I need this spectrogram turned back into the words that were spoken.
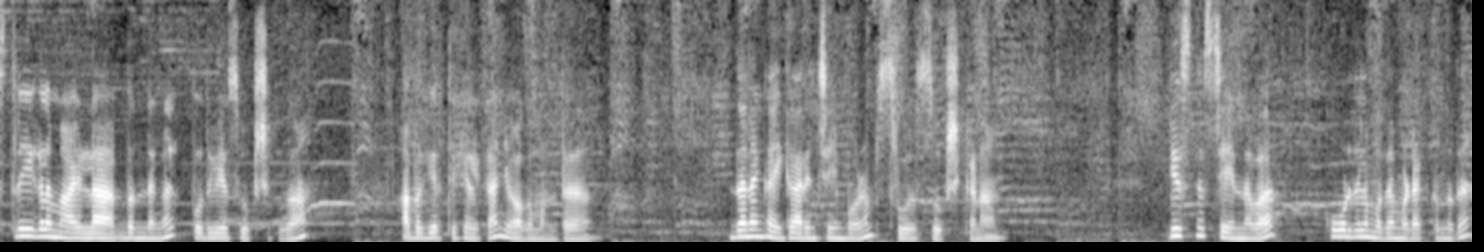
സ്ത്രീകളുമായുള്ള ബന്ധങ്ങൾ പൊതുവെ സൂക്ഷിക്കുക. അപകീർത്തി കേൾക്കാൻ യോഗമുണ്ട്. ധനം കൈകാര്യം ചെയ്യുമ്പോഴും സൂക്ഷിക്കണം. ബിസിനസ് ചെയ്യുന്നവർ കൂടുതൽ മുതൽ മുടക്കുന്നത്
